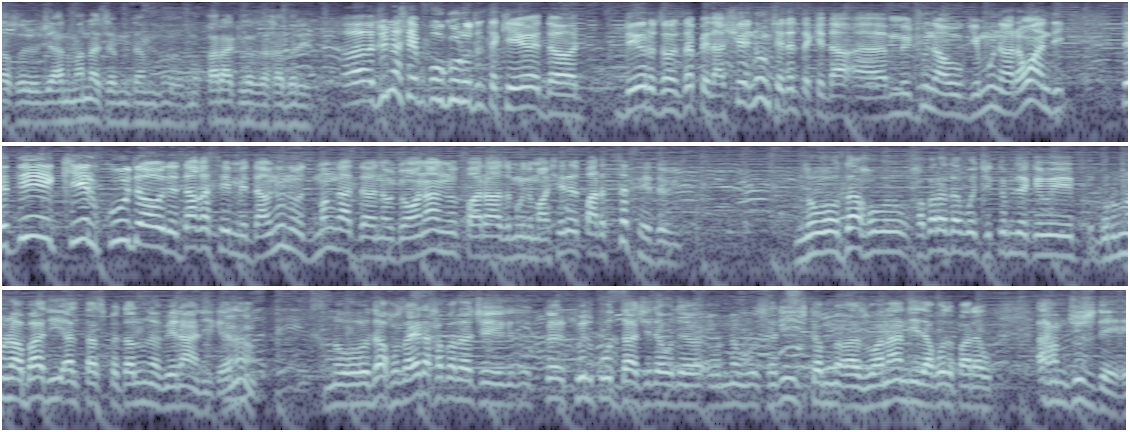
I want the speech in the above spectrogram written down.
تاسو یو جان مننه چې تم مقرره کړل د خبرې جنہ صاحب وګورو دلته کې د ډیر ځنځه پیدا شوی نوم چې دلته کې دا میچونه او گیمونه روان دي د دې کیل کود او د دغه سه میدانونو زمونږ د نوجوانانو لپاره زمونږ د معاشره لپاره څه فائدہ وي نو دا خو خبره ده چې کوم ځای کې ګرونو نه آبادی التاسپټالونه ویرانی کنه نو دا خو ظاهره خبره ده چې کویل کود دا چې د نو سړي کم ځوانان دي دغه لپاره اهم جز دی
